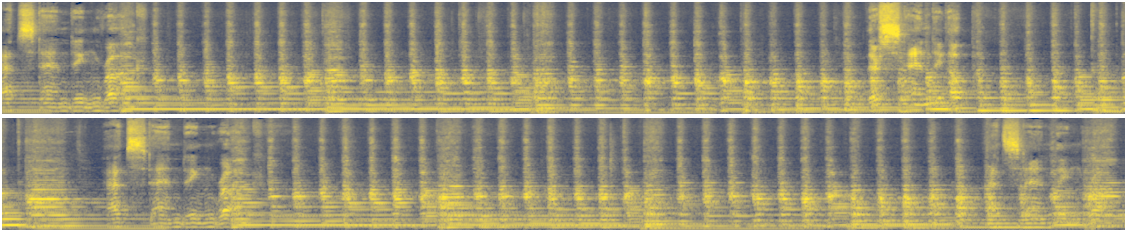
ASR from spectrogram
at Standing Rock. They're standing up at Standing Rock. At Standing Rock.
